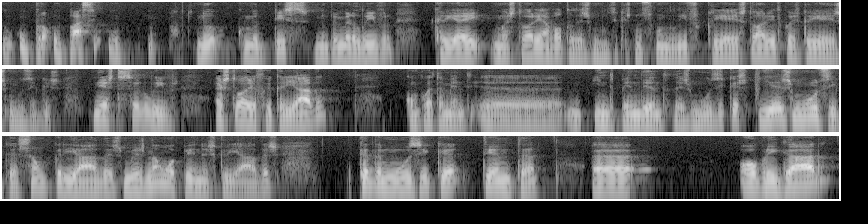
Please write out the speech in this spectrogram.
o, pro- o passo, o- no- como eu disse no primeiro livro, criei uma história à volta das músicas. No segundo livro, criei a história e depois criei as músicas. Neste terceiro livro, a história foi criada, completamente eh, independente das músicas, e as músicas são criadas, mas não apenas criadas, cada música tenta ah, obrigar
